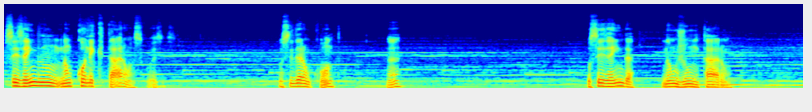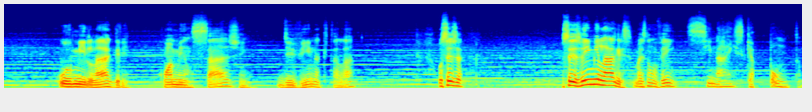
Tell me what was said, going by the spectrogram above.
Vocês ainda não, não conectaram as coisas. Não se deram conta, né? Vocês ainda não juntaram o milagre com a mensagem divina que está lá? Ou seja, vocês veem milagres, mas não veem sinais que apontam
